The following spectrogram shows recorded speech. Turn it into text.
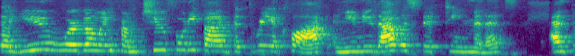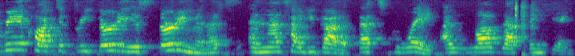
So you were going from 2:45 to 3 o'clock, and you knew that was 15 minutes. And 3 o'clock to 3:30 is 30 minutes, and that's how you got it. That's great. I love that thinking.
